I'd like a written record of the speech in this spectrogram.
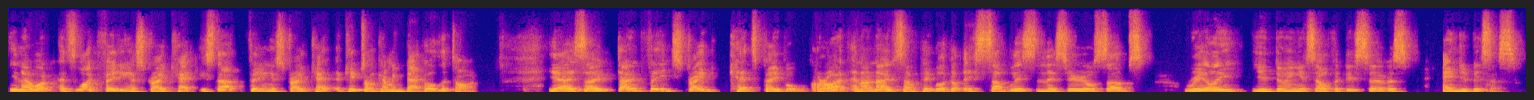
you know what? It's like feeding a stray cat. You start feeding a stray cat, it keeps on coming back all the time. Yeah, so don't feed stray cats, people. All right. And I know some people have got their sub lists and their serial subs really you're doing yourself a disservice and your business.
